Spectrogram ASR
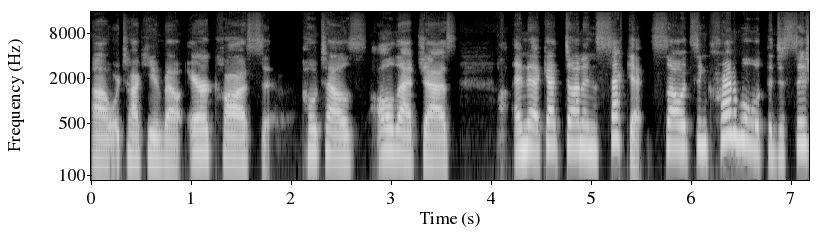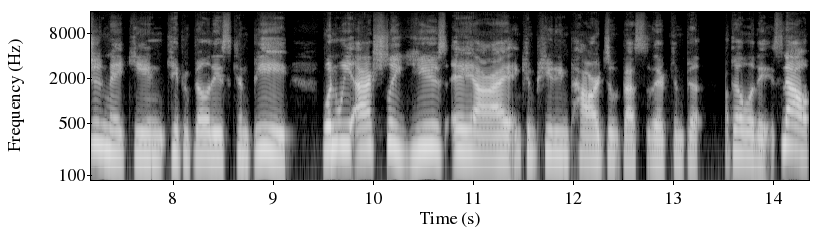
Uh, we're talking about air costs, hotels, all that jazz and that got done in seconds. So it's incredible what the decision making capabilities can be when we actually use AI and computing power to the best of their abilities. Now,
